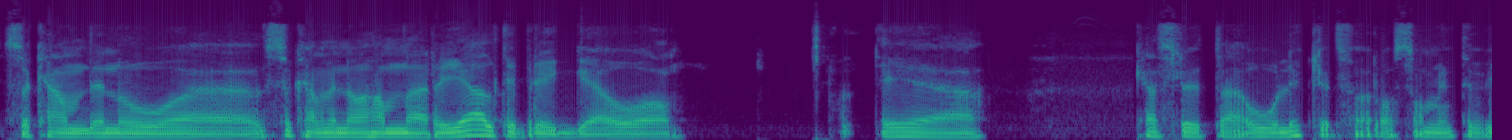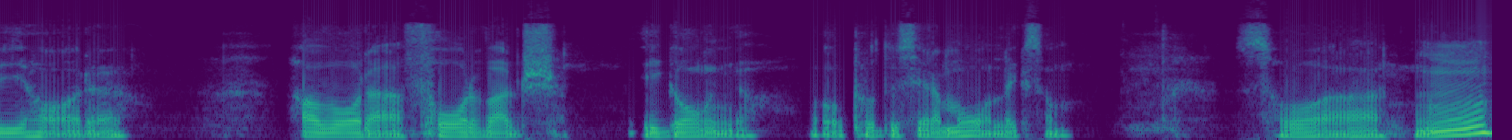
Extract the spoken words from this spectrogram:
så, kan det nog, eh, så kan vi nog hamna rejält i brygga. Och det kan sluta olyckligt för oss om inte vi har, eh, har våra forwards igång och producerar mål. Liksom. Så eh, mm.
